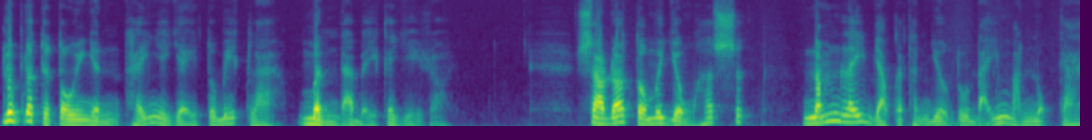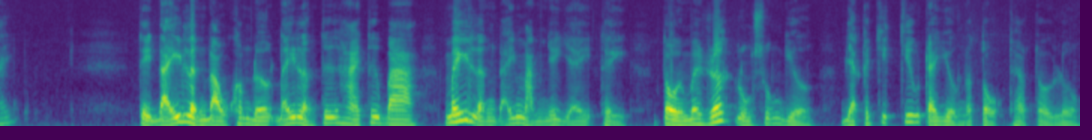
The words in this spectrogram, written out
Lúc đó thì tôi nhìn thấy như vậy tôi biết là mình đã bị cái gì rồi. Sau đó tôi mới dùng hết sức nắm lấy vào cái thành giường tôi đẩy mạnh một cái. Thì đẩy lần đầu không được, đẩy lần thứ hai, thứ ba, mấy lần đẩy mạnh như vậy thì tôi mới rớt luôn xuống giường và cái chiếc chiếu trải giường nó tuột theo tôi luôn.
